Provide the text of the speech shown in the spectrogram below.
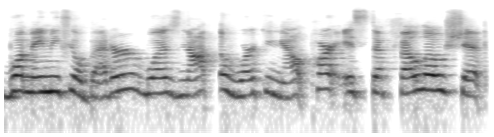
what made me feel better was not the working out part, it's the fellowship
